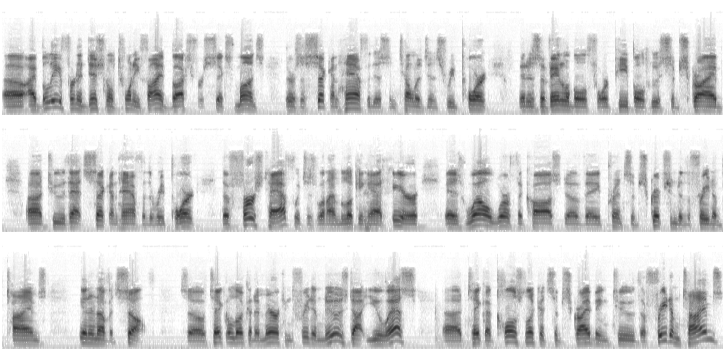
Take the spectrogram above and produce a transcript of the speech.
Uh, I believe for an additional 25 bucks for six months, there's a second half of this intelligence report that is available for people who subscribe uh, to that second half of the report. The first half, which is what I'm looking at here, is well worth the cost of a print subscription to the Freedom Times in and of itself. So take a look at AmericanFreedomNews.us. Uh, take a close look at subscribing to the Freedom Times.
